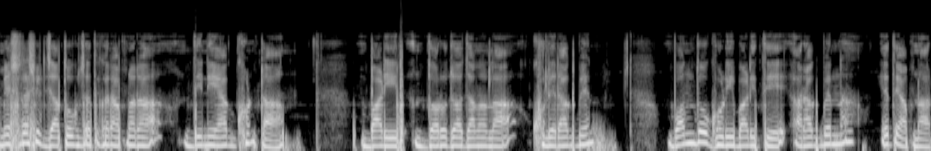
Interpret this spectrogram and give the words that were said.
মেষরাশির জাতক জাতিকারা, আপনারা দিনে এক ঘণ্টা বাড়ির দরজা, জানালা খুলে রাখবেন। বন্ধ ঘড়ি বাড়িতে রাখবেন না। এতে আপনার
